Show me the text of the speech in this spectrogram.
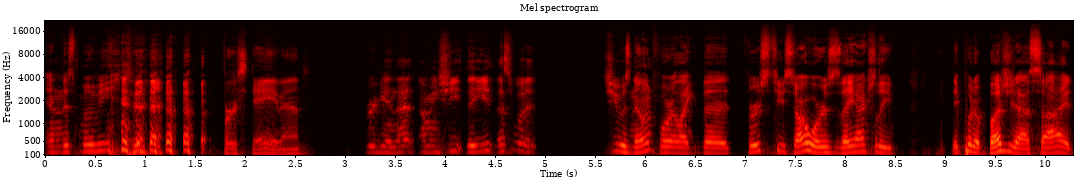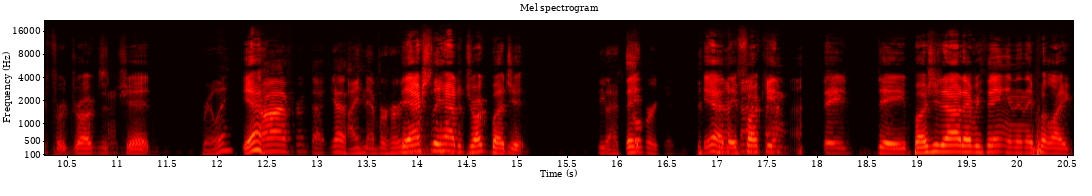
in this movie? first day, man. Freaking that! I mean, she they, that's what she was known for. Like the first two Star Wars, they actually they put a budget outside for drugs and shit. Really? Yeah, Ah, I've heard that. Yes. I never heard. they that actually before. had a drug budget. That's- They- Spielberg did. Yeah, they fucking they they budgeted out everything, and then they put like,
